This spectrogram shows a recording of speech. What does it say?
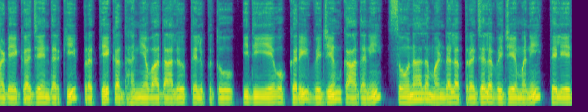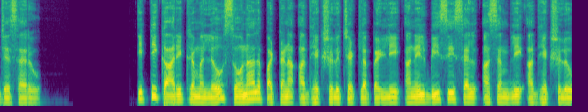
ఆడే గజేందర్కి ప్రత్యేక ధన్యవాదాలు తెలుపుతూ ఇది ఏ ఒక్కరి విజయం కాదని సోనాల మండల ప్రజల విజయమని తెలియజేశారు. ఇట్టి కార్యక్రమంలో సోనాల పట్టణ అధ్యక్షులు Chetlapelli Anil BC cell assembly అధ్యక్షులు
